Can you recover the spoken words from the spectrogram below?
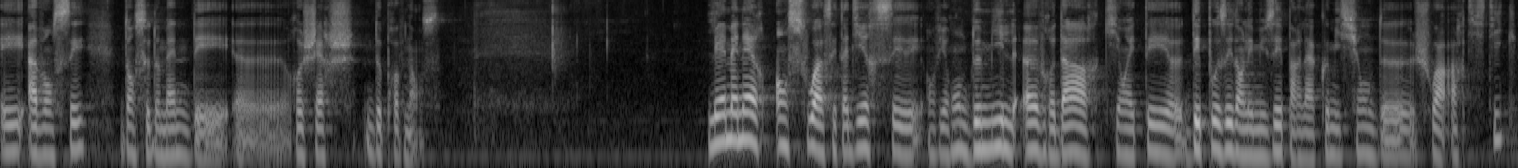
et avancer dans ce domaine des euh, recherches de provenance. Les MNR en soi, c'est-à-dire ces environ 2000 œuvres d'art qui ont été déposées dans les musées par la commission de choix artistique,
